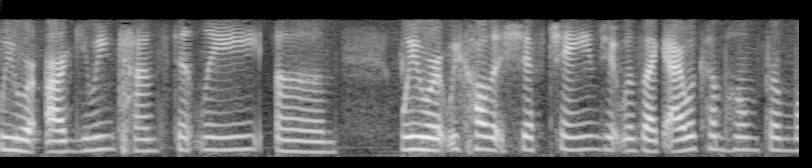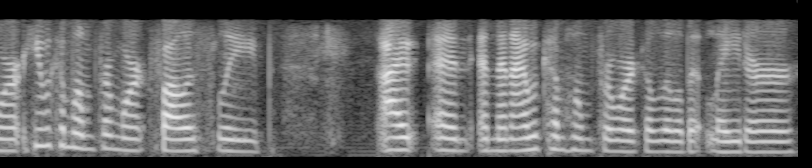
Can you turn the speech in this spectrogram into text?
We were arguing constantly. Um we were we called it shift change. It was like I would come home from work, he would come home from work, fall asleep. I and and then I would come home from work a little bit later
